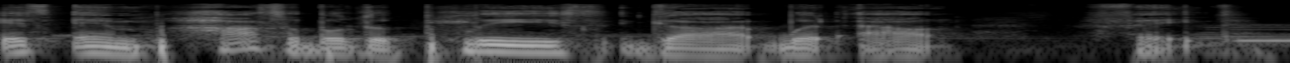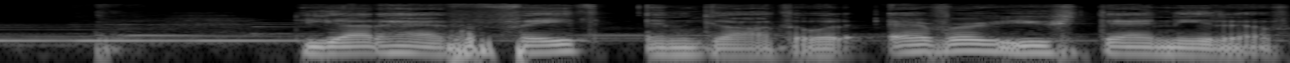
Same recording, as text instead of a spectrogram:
It's impossible to please God without faith. You got to have faith in God that whatever you stand in need of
